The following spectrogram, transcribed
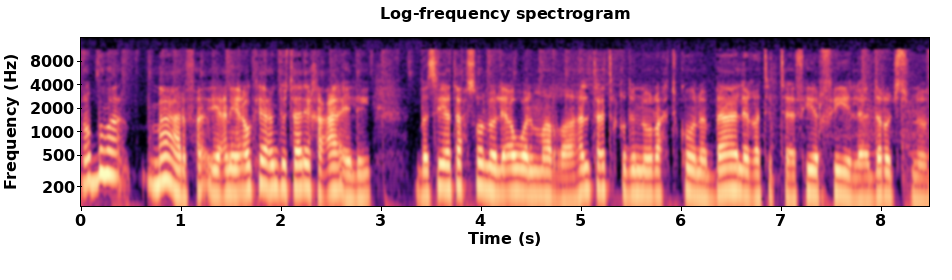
ربما ما أعرف يعني أوكي عنده تاريخ عائلي بس هي تحصل له لأول مرة، هل تعتقد أنه راح تكون بالغة التأثير فيه لدرجة أنه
